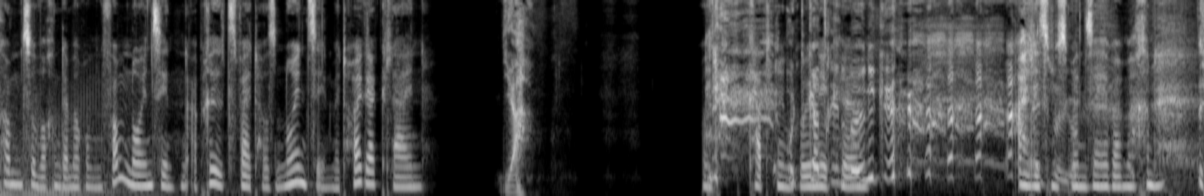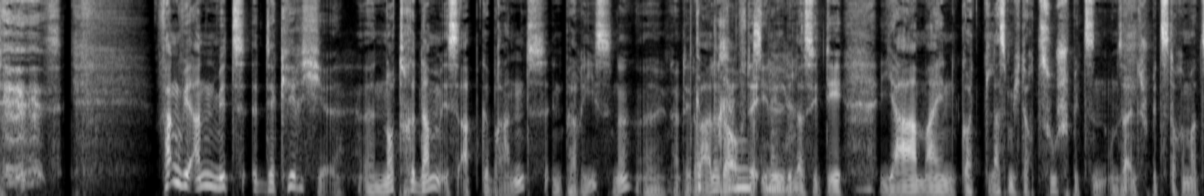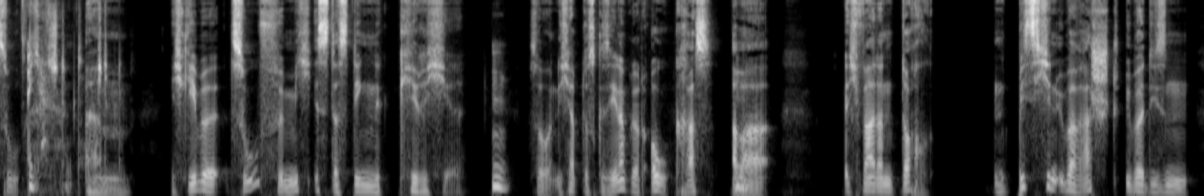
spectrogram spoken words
Willkommen zur Wochendämmerung vom 19. April 2019 mit Holger Klein Ja. und Katrin Und Rönecke. Katrin Rönecke. Alles muss man selber machen. Fangen wir an mit der Kirche. Äh, Notre Dame ist abgebrannt in Paris, ne? Äh, Kathedrale da auf der Gebrannt, Ile de naja. la Cité. Ja, mein Gott, lass mich doch zuspitzen. Unser eins spitzt doch immer zu. Ja, stimmt. Ähm, ich gebe zu, für mich ist das Ding eine Kirche. Mhm. So, und ich habe das gesehen, habe gedacht, oh, krass. Aber ich war dann doch ein bisschen überrascht über diesen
